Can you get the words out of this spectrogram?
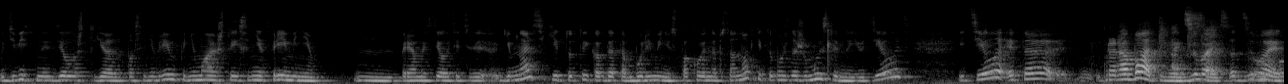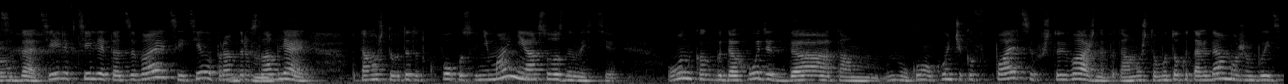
удивительное дело, что я в последнее время понимаю, что если нет времени прямо сделать эти гимнастики, то ты, когда там более-менее спокойной обстановке, ты можешь даже мысленно ее делать, и тело это прорабатывает. Отзывается. Отзывается, Ого. да. Теле, в теле это отзывается, и тело, правда, uh расслабляет. Потому что вот этот фокус внимания, осознанности, он как бы доходит до там, ну, кончиков пальцев, что и важно, потому что мы только тогда можем быть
